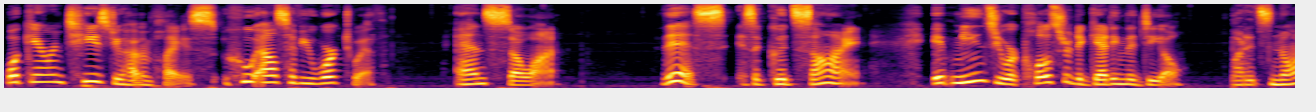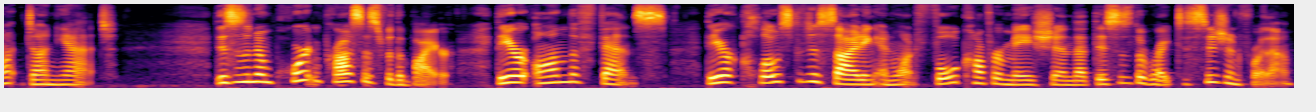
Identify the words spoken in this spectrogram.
What guarantees do you have in place? Who else have you worked with? And so on. This is a good sign. It means you are closer to getting the deal, but it's not done yet. This is an important process for the buyer. They are on the fence. They are close to deciding and want full confirmation that this is the right decision for them.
